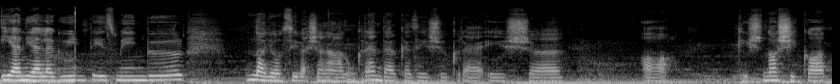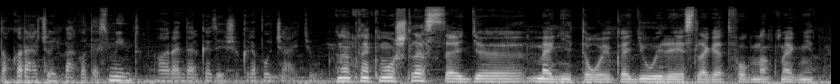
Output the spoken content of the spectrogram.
ilyen jellegű intézményből, nagyon szívesen állunk rendelkezésükre, és a kis nasikat, a karácsonyfákat, ezt mind a rendelkezésükre bocsátjuk. Önöknek most lesz egy megnyitójuk, egy új részleget fognak megnyitni.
